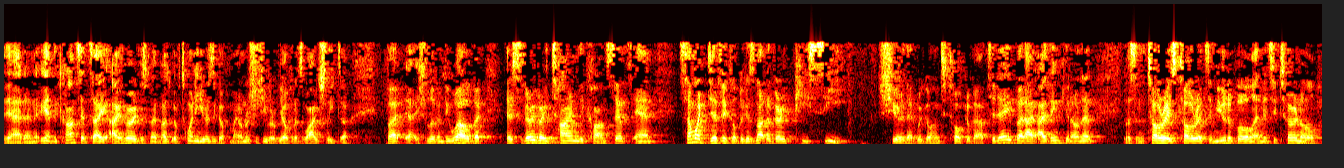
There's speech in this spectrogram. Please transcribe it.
that, and again, the concepts I, I heard this of 20 years ago from my own Rosh Yeshiva, Rabbi Yochanan's wife, Shlita, but uh, should live and be well, but there's very, very timely concepts and somewhat difficult because it's not a very PC shiur that we're going to talk about today, but I, I think, you know, that, listen, the Torah is Torah, it's immutable and it's eternal,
